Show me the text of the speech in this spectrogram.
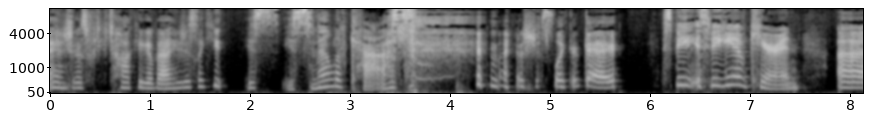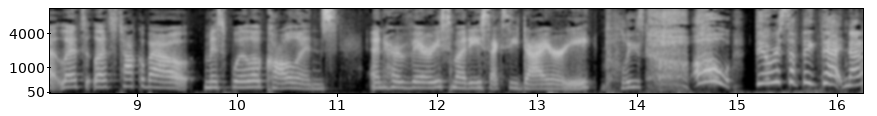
And she goes, "What are you talking about?" He's just like, "You, you, you smell of Cass." and I was just like, "Okay." Speak, speaking of Kieran, uh, let's let's talk about Miss Willow Colyns and her very smutty, sexy diary. please oh there was something that not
